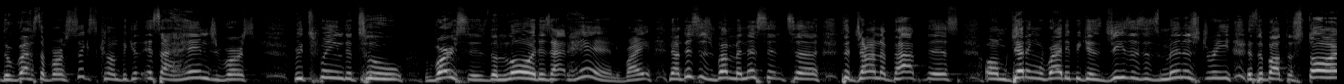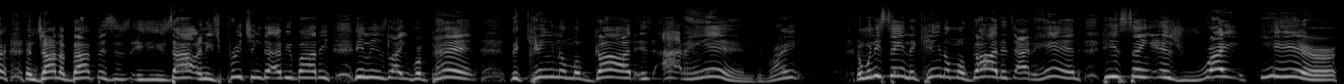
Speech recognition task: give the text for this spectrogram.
the rest of verse 6 comes because it's a hinge verse between the two verses. The Lord is at hand, right? Now, this is reminiscent to, to John the Baptist um, getting ready because Jesus' ministry is about to start, and John the Baptist is he's out and he's preaching to everybody, and he's like, repent, the kingdom of God is at hand, right? And when he's saying the kingdom of God is at hand, he's saying it's right here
